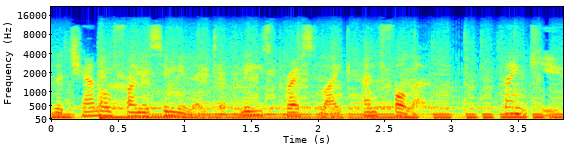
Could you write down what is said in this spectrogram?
to the channel Funny Simulator please press like and follow. Thank you.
